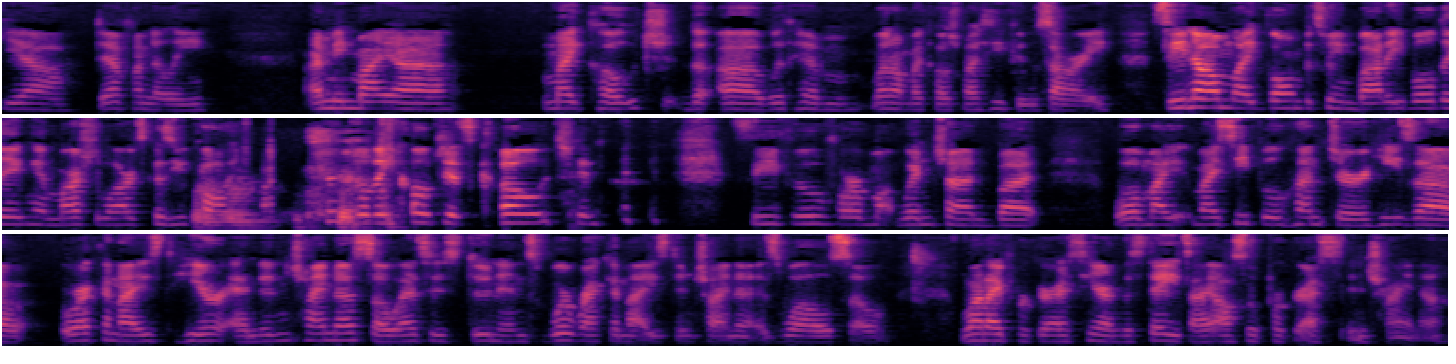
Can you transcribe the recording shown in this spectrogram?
Yeah, definitely. I mean, my uh, my coach, the, uh, with him, well, not my coach, my Sifu. Sorry. See, now I'm like going between bodybuilding and martial arts because you call me Mhm. bodybuilding coach's coach and Sifu for Wing Chun. But Well, my my Sifu Hunter, he's uh recognized here and in China. So as his students, we're recognized in China as well. So when I progress here in the states, I also progress in China.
